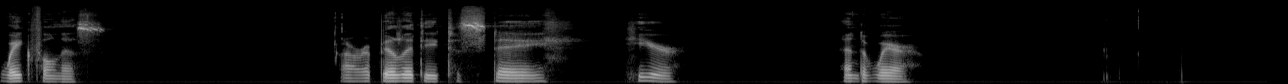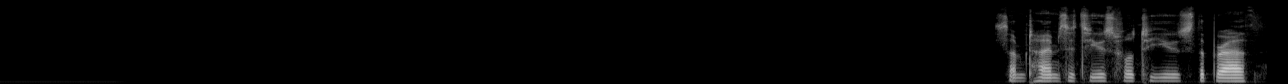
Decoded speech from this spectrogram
wakefulness, our ability to stay here and aware. Sometimes it's useful to use the breath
